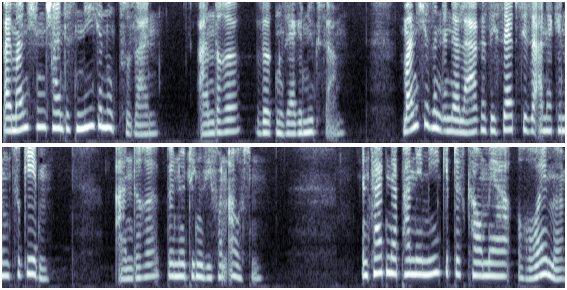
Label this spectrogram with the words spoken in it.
Bei manchen scheint es nie genug zu sein, andere wirken sehr genügsam. Manche sind in der Lage, sich selbst diese Anerkennung zu geben, andere benötigen sie von außen. In Zeiten der Pandemie gibt es kaum mehr Räume,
